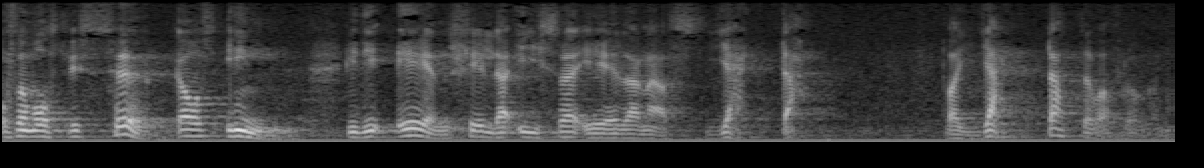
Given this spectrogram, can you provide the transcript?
Och så måste vi söka oss in i de enskilda israelernas hjärta. Det var hjärtat det var frågan om,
